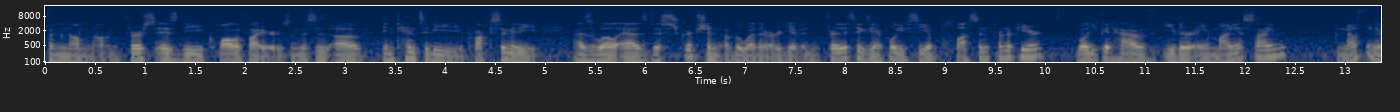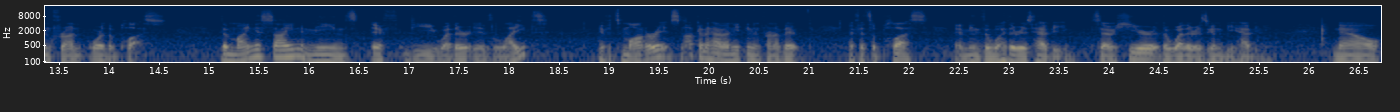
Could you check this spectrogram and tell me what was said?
phenomenon. First is the qualifiers, and this is of intensity, proximity, as well as description of the weather are given. For this example, you see a plus in front of here. Well, you could have either a minus sign, nothing in front, or the plus. The minus sign means if the weather is light, if it's moderate, it's not going to have anything in front of it. If it's a plus, it means the weather is heavy. So here, the weather is going to be heavy. Now,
